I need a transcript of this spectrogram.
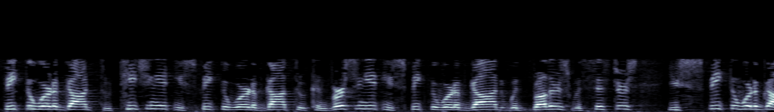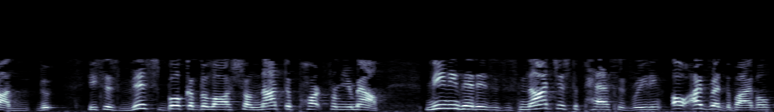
speak the Word of God through teaching it. You speak the Word of God through conversing it. You speak the Word of God with brothers, with sisters. You speak the Word of God. He says, This book of the law shall not depart from your mouth. Meaning that it is not just a passive reading. Oh, I've read the Bible.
